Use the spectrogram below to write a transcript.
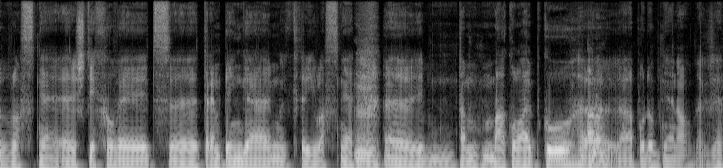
vlastně Štěchovic, trampingem, který vlastně vlastně hmm. tam má kolébku eh, ano. a podobně. No. Takže,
